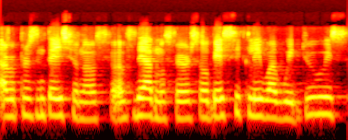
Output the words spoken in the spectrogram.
a representation of, of the atmosphere. So basically, what we do is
